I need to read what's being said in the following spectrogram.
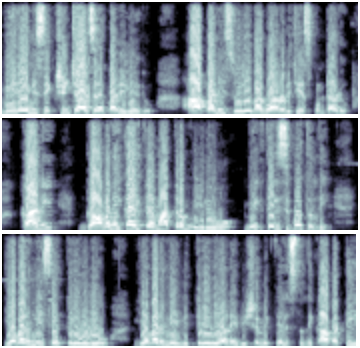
మీరేమి శిక్షించాల్సిన పని లేదు. ఆ పని సూర్య భగవానుడు చేసుకుంటాడు. కానీ గమనిక అయితే మాత్రం మీరు మీకు తెలిసిపోతుంది. ఎవరు మీ శత్రువులు ఎవరు మీ మిత్రులు అనే విషయం మీకు తెలుస్తుంది కాబట్టి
